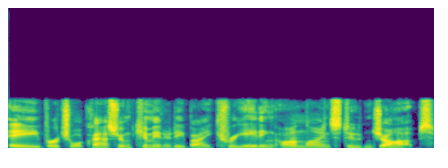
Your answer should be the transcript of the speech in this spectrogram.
a virtual classroom community by creating online student jobs.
